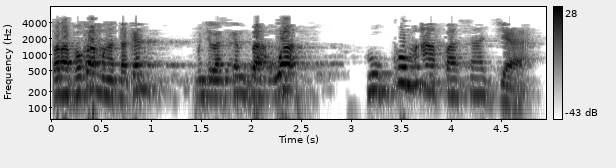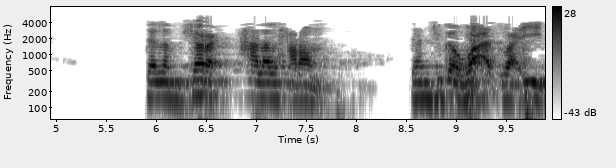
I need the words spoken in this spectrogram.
para pokok mengatakan menjelaskan bahwa hukum apa saja dalam syarat halal haram dan juga wa'ad wa'id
